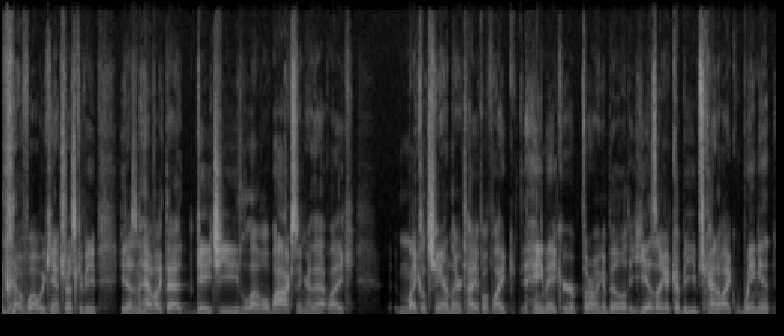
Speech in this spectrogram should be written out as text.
well, we can't trust Khabib. He doesn't have like that Gaethje level boxing or that like Michael Chandler type of like haymaker throwing ability. He has like a Khabib's kind of like wing it,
